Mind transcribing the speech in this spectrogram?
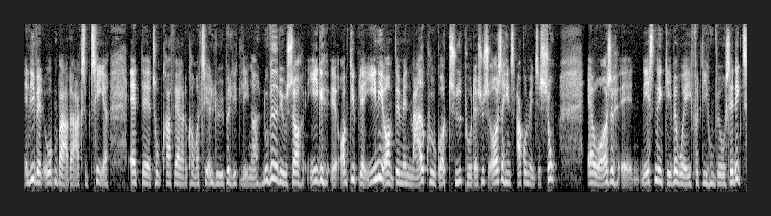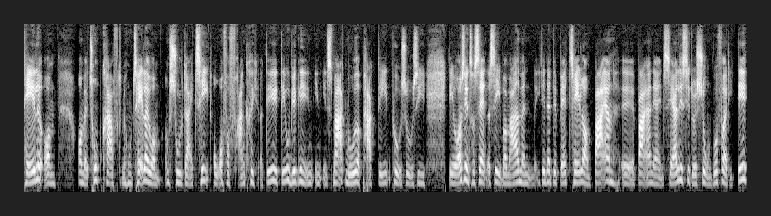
alligevel åbenbart at acceptere, at øh, atomkraftværkerne kommer til at løbe lidt længere. Nu ved vi jo så ikke, øh, om de bliver enige om det, men meget kunne jo godt tyde på det. Jeg synes også, at hendes argumentation er jo også øh, næsten en giveaway, fordi hun vil jo slet ikke tale om, om atomkraft, men hun taler jo om, om solidaritet over for Frankrig, og det, det er jo virkelig en, en, en smart måde at pakke det ind på, så at sige. Det er jo også interessant at se, hvor meget man i den her debat taler om Bayern. Øh, Bayern er en særlig situation. Hvorfor er de det?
